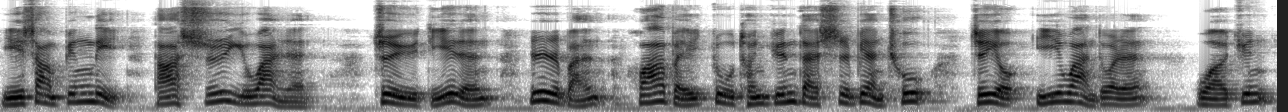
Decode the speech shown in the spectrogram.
以上兵力达十余万人。至于敌人，日本华北驻屯军在事变初只有一万多人，我军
